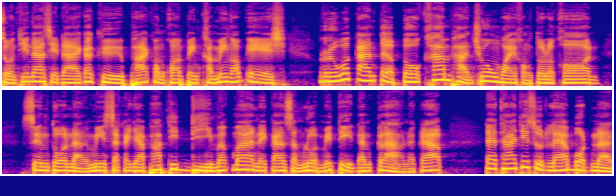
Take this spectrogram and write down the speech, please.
ส่วนที่น่าเสียดายก็คือ part ของความเป็น coming of age หรือว่าการเติบโตข้ามผ่านช่วงวัยของตัวละคร ซึ่งตัวหนังมีศักยภาพที่ดีมากๆ ในการสำรวจมิติดังกล่าวนะครับ แต่ท้ายที่สุดแล้วบทหนัง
